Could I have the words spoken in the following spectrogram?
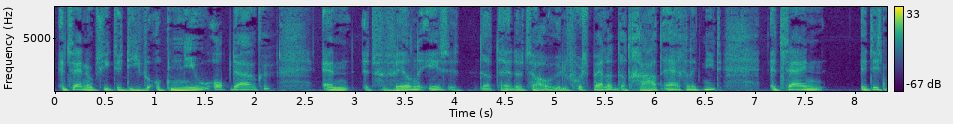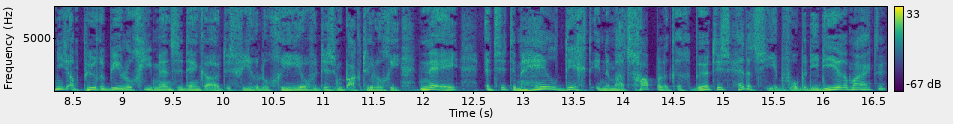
Het zijn ook ziektes die opnieuw opduiken. En het vervelende is, dat, hè, dat zouden we willen voorspellen, dat gaat eigenlijk niet. Het zijn. Het is niet aan pure biologie. Mensen denken, oh, het is virologie of het is een bacteriologie. Nee, het zit hem heel dicht in de maatschappelijke gebeurtenissen. Hè, dat zie je bijvoorbeeld in die dierenmarkten.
